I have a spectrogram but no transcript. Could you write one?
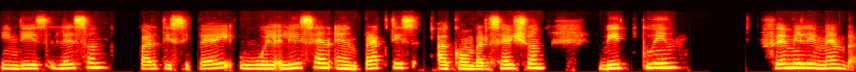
In this lesson, participate will listen and practice a conversation between family member.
